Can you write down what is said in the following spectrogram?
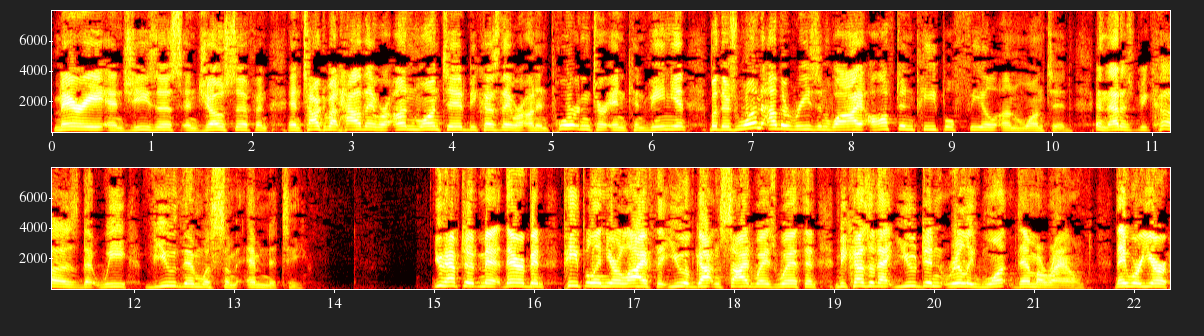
Mary and Jesus and Joseph and, and talked about how they were unwanted because they were unimportant or inconvenient. But there's one other reason why often people feel unwanted, and that is because that we view them with some enmity. You have to admit, there have been people in your life that you have gotten sideways with, and because of that, you didn't really want them around. They were your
